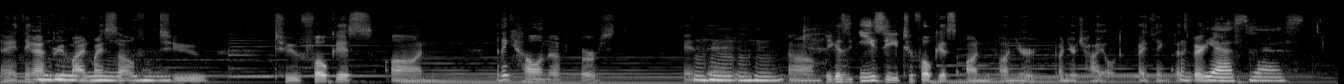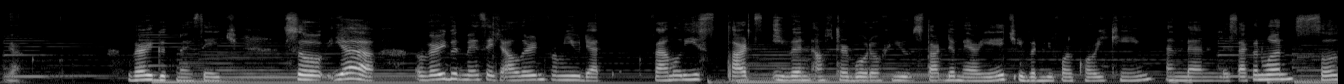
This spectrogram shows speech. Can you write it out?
And I think I have to remind myself Mhm. to to focus on I think Helena first, and Mhm, then mhm. um, because it's easy to focus on on your on your child. I think that's very yes yes Yeah. Very good message. So yeah a very good message. I learned from you that family starts even after both of you start the marriage even before corey came. And then the second one so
